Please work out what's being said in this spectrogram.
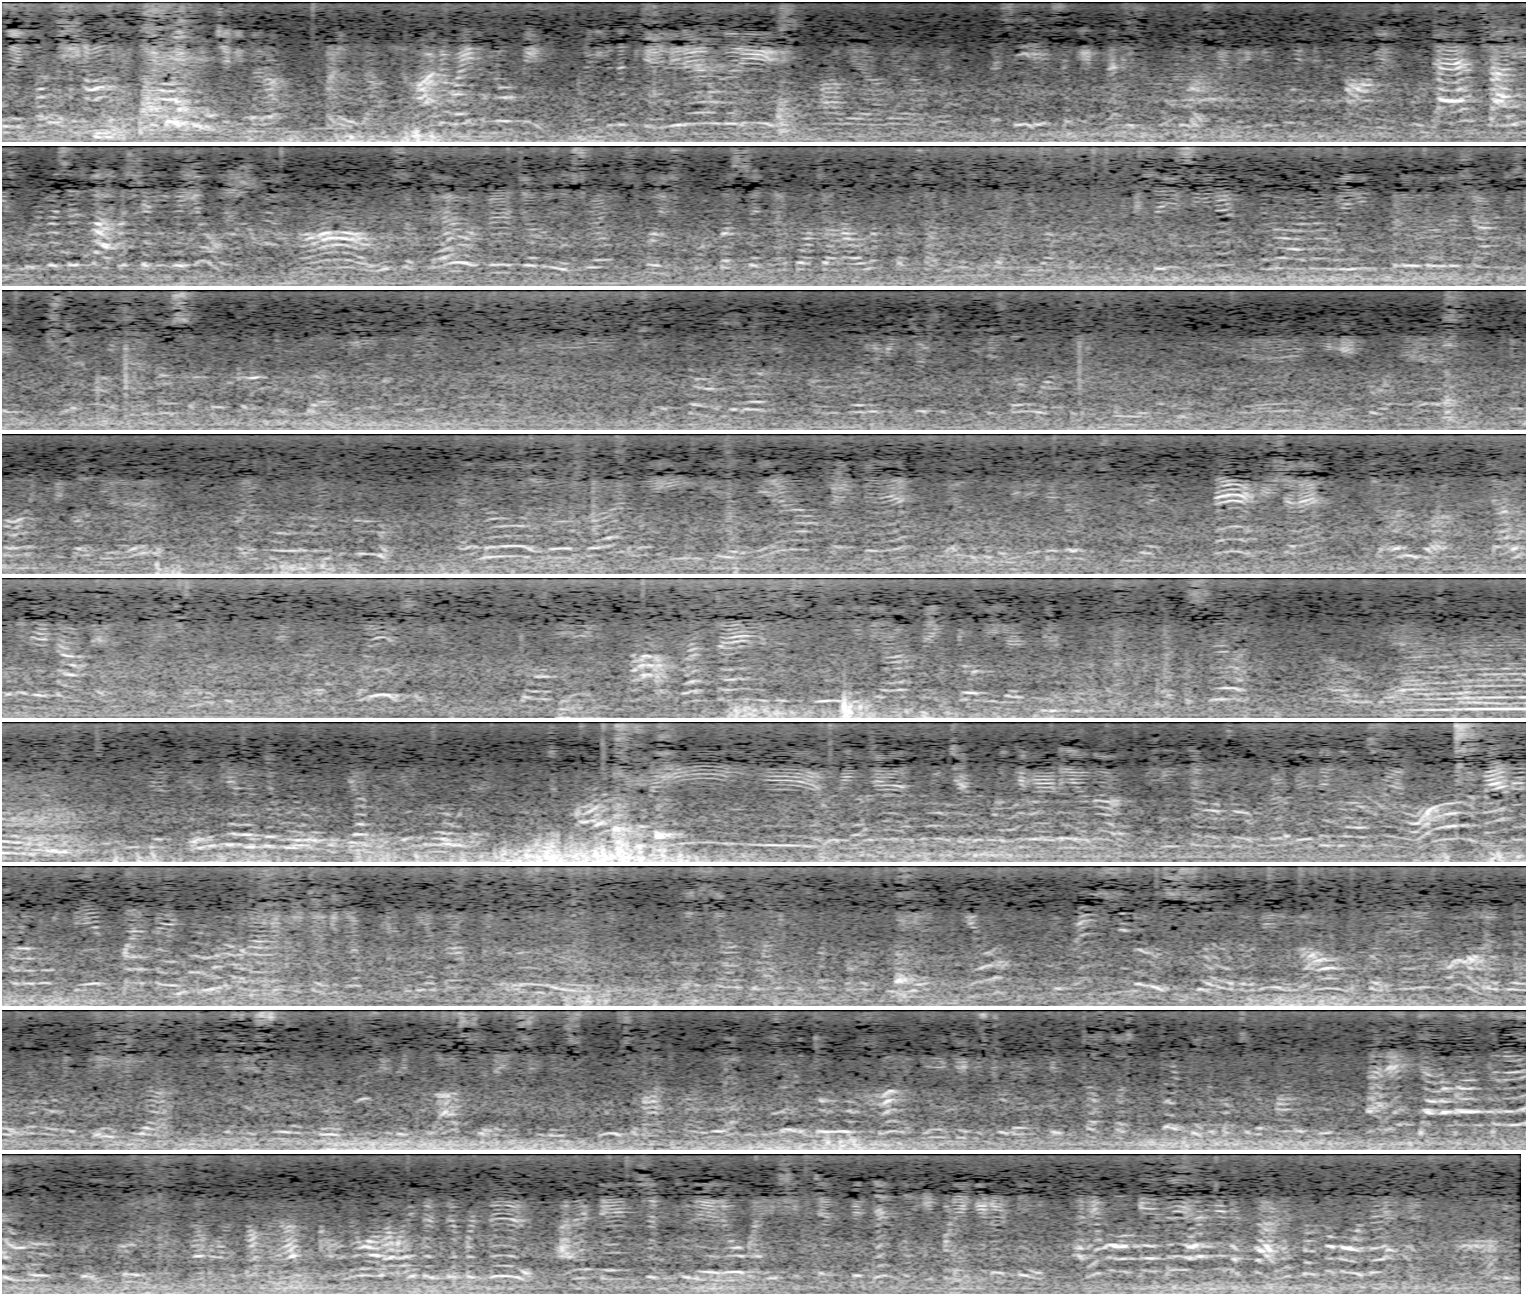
ایک دم شانت بچے کی طرح کھڑے ہو جاتے ہیں آ جاؤ بھائی تم لوگ بھی کھیل ہی رہے ہیں ادھر ہی آ گئے آ گئے آ گئے ویسے ایک سیکنڈ میں نے اسکول بس نہیں دیکھی کوئی سی کہاں گئی اسکول ساری اسکول بسز واپس چلی گئی ہو ہاں ہو سکتا ہے اور پھر جب اسٹوڈینٹس کو اسکول بس سے گھر پہنچانا ہوگا تب ساری بسیں جائیں گی واپس صحیح سین ہے چلو آ جاؤ بھائی کھڑے ہو جاؤ ادھر شانتی سے گھر کا کام نپٹا لیا میں نے چلتا ہوں ذرا ہمارے ٹیچر سے پوچھ لیتا ہوں یہ کون ہے باہر کیوں نکال دیا ہے ارے کون بھائی تم لوگ ہیلو ہیلو گارڈ بھائی میرا نام ہے تو کبھی نہیں دیکھا اسکول نیا ایڈمیشن ہے چاروں کا چاروں کو نہیں دیکھا آپ نے چاروں کو دیکھا ہے اور ایک سیکنڈ ڈاگی ہاں فرسٹ ٹائم اس اسکول کے اتہاس میں ایک ڈاگی کا ایڈمیشن ہوا اچھا ہو گیا کیا نہیں یہ پیچھے پیچھے مڑ کے بیٹھ گیا تھا ٹیچر اور جو لڑ گئے تھے کلاس میں اور میں نے تھوڑا وہ پیپر کا ایک کونا بنا کے ٹیچر کی طرف پھینک دیا تھا اس سے آج تمہاری قسمت بہت بری ہے کیوں کہ پرنسپل سر ابھی راؤنڈ پر ہیں اور اگر انہوں نے دیکھ لیا کہ کسی اسٹوڈینٹ کو سیدھے کلاس سے نہیں سیدھے اسکول سے باہر نکال دیا پھر تو وہ ہر ایک ایک اسٹوڈینٹ کے دس دس ڈنڈے تو کم سے کم ماریں گے کھانے والا بھائی ڈنڈے پنڈے ارے ٹینشن کیوں لے رہے ہو بھائی شکچن کتنے نہیں پڑیں گے ڈنڈے ارے وہ کیسے یار یہ ڈکا ڈکا تو بہت ہے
